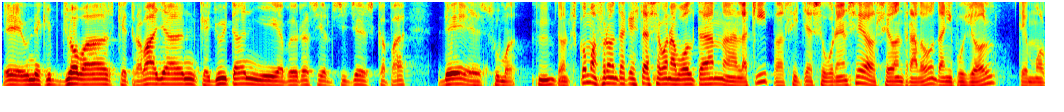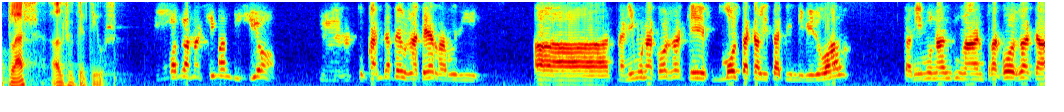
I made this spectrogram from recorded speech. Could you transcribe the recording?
eh, un equip joves que treballen, que lluiten, i a veure si el Sitges és capaç de sumar. Mm, doncs com afronta aquesta segona volta amb l'equip, el Sitges Segurense, el seu entrenador, Dani Pujol, té molt clars els objectius. amb la màxima ambició, eh, tocant de peus a terra, vull dir, Uh, tenim una cosa que és molta qualitat individual, tenim una, una altra cosa que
